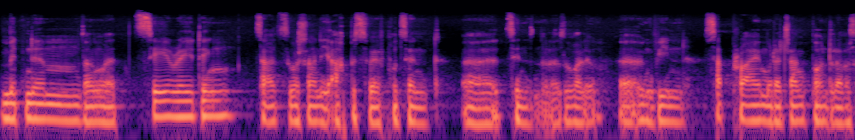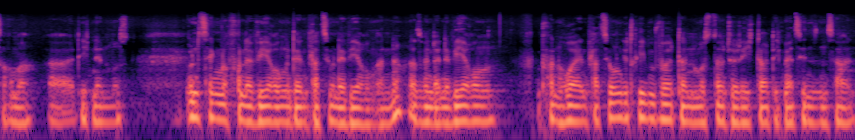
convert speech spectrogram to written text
Mit einem, sagen wir mal, C-Rating zahlst du wahrscheinlich 8 bis 12 Prozent äh, Zinsen oder so, weil du äh, irgendwie ein Subprime oder Junkbond oder was auch immer äh, dich nennen musst. Und es hängt noch von der Währung und der Inflation der Währung an. Ne? Also wenn deine Währung von hoher Inflation getrieben wird, dann musst du natürlich deutlich mehr Zinsen zahlen.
